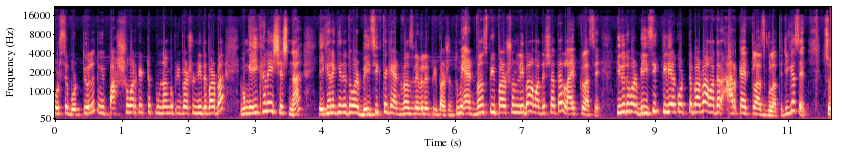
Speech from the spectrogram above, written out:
কোর্সে ভর্তি হলে তুমি পাঁচশো মার্কের একটা পূর্ণাঙ্গ প্রিপারেশন নিতে পারবা এবং এইখানেই শেষ না, এখানে কিন্তু তোমার বেসিক থেকে অ্যাডভান্স লেভেলের প্রিপারেশন তুমি অ্যাডভান্স প্রিপারেশন নিবা আমাদের সাথে লাইভ ক্লাসে কিন্তু তোমার বেসিক ক্লিয়ার করতে পারবা আমাদের আর্কাইভ ক্লাসগুলোতে ঠিক আছে? সো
